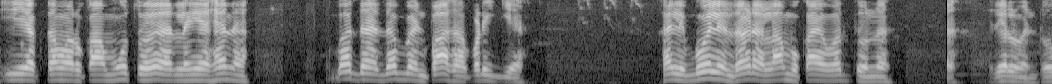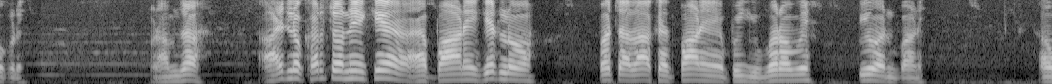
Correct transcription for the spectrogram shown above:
એ એક તમારું કામ ઊંચું છે એટલે અહીંયા છે ને બધા દબાઈને પાછા પડી ગયા. ખાલી બોલીને રડે, લાંબુ કાંઈ વધતું નથી. રેલવેની ઢોકળી. પણ આમ જા આટલો ખર્ચો નહીં કે આ પાણી કેટલો? પચાસ લાખે પાણી પીગ્યું બરાબર? પીવાનું પાણી. હવે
